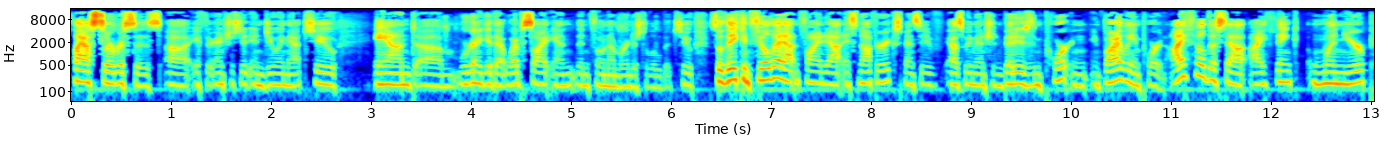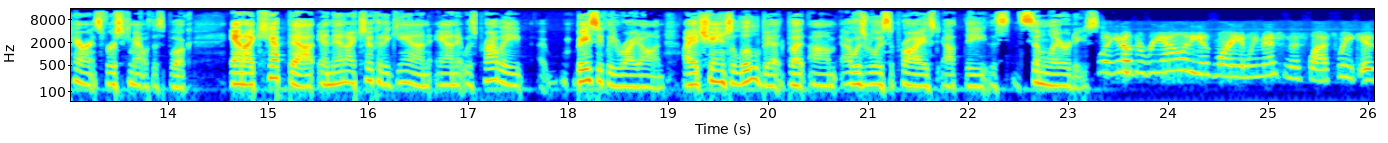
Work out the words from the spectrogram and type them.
Class Services uh, if they're interested in doing that too. And um, we're going to give that website and then phone number in just a little bit too, so they can fill that out and find it out. It's not very expensive, as we mentioned, but it is important and vitally important. I filled this out. I think when your parents first came out with this book, And I kept that, and then I took it again, and it was probably basically right on. I had changed a little bit, but um, I was really surprised at the, the similarities. Well, you know, the reality is, Marty, and we mentioned this last week, is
